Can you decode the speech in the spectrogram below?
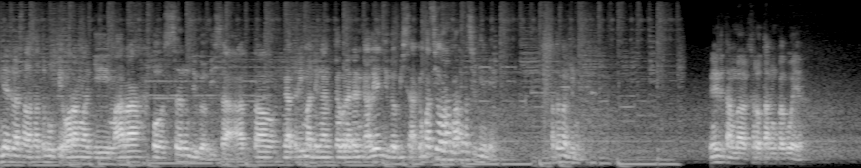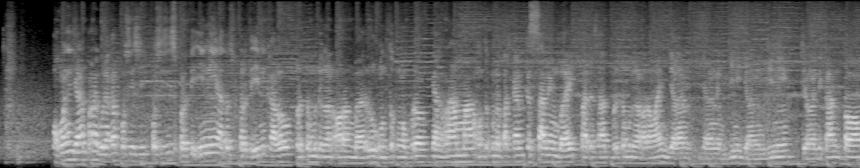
Ini adalah salah satu bukti orang lagi marah, bosen juga bisa, atau nggak terima dengan keberadaan kalian juga bisa. Yang pasti orang marah pasti gini deh, atau nggak gini. Ini ditambah kerutan muka gue ya. Pokoknya jangan pernah gunakan posisi posisi seperti ini atau seperti ini kalau bertemu dengan orang baru untuk ngobrol yang ramah untuk mendapatkan kesan yang baik pada saat bertemu dengan orang lain. Jangan jangan yang begini jangan yang begini jangan di kantong.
